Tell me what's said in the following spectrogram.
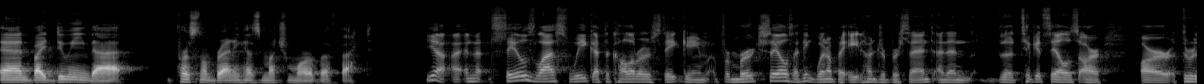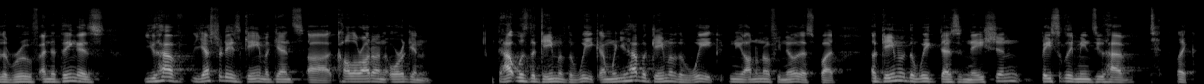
And by doing that, personal branding has much more of an effect. Yeah, and sales last week at the Colorado State game for merch sales, I think went up by eight hundred percent, and then the ticket sales are are through the roof. And the thing is, you have yesterday's game against uh, Colorado and Oregon. That was the game of the week. And when you have a game of the week, Neil, I don't know if you know this, but a game of the week designation basically means you have t- like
